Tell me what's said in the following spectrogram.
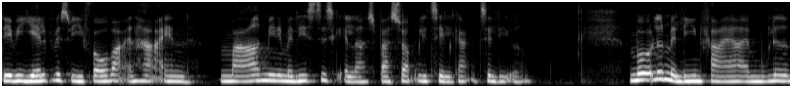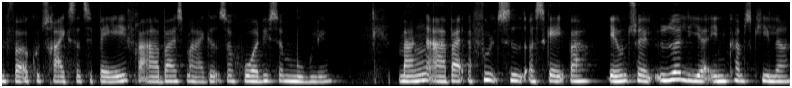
Det vil hjælpe, hvis vi i forvejen har en meget minimalistisk eller sparsomlig tilgang til livet. Målet med Lean Fire er muligheden for at kunne trække sig tilbage fra arbejdsmarkedet så hurtigt som muligt. Mange arbejder fuldtid og skaber eventuelt yderligere indkomstkilder,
